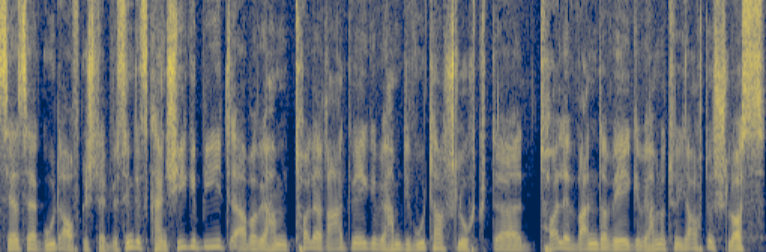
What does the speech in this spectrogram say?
sehr, sehr gut aufgestellt. Wir sind jetzt kein Skigebiet, aber wir haben tolle Radwege, wir haben die Wutachschlucht, äh, tolle Wanderwege, wir haben natürlich auch das Schloss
